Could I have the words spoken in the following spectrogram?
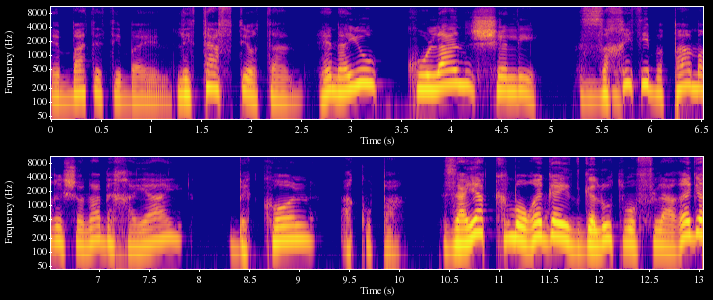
הבטתי בהן, ליטפתי אותן, הן היו כולן שלי. זכיתי בפעם הראשונה בחיי בכל הקופה. זה היה כמו רגע התגלות מופלא, רגע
